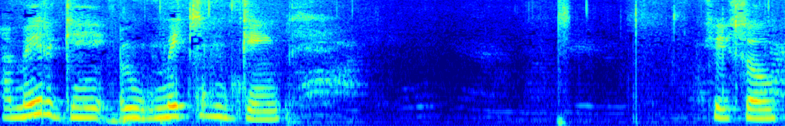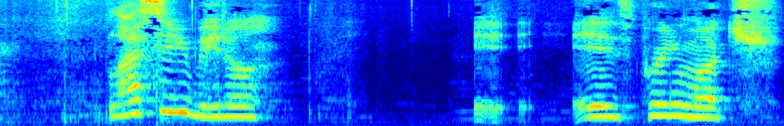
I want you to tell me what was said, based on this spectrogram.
I made a game. I'm making a game. Okay, so Last City Beta is pretty much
